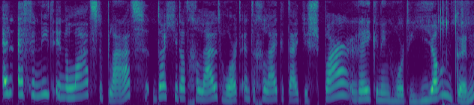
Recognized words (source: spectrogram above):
En even niet in de laatste plaats dat je dat geluid hoort en tegelijkertijd je spaarrekening hoort janken,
